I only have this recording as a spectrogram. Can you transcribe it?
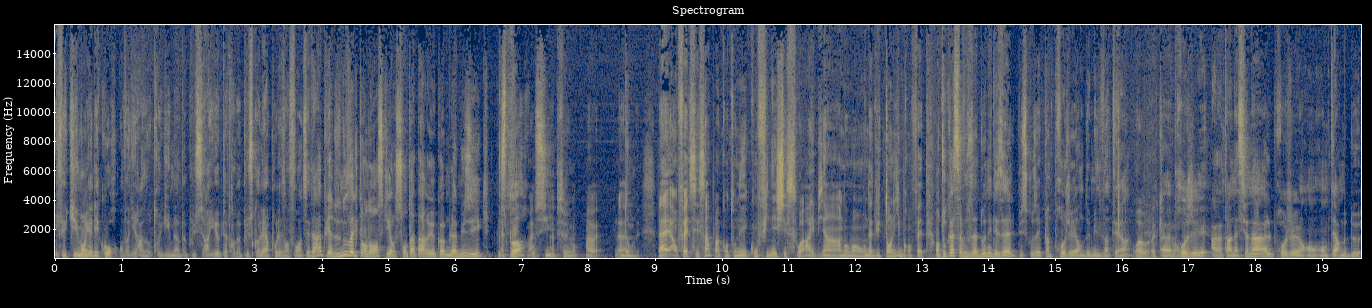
effectivement, il y a des cours, on va dire, entre guillemets, un peu plus sérieux, peut-être un peu plus scolaires pour les enfants, etc. Puis il y a de nouvelles tendances qui sont apparues, comme la musique, le sport ouais, aussi. Absolument. Ouais, ouais. Bah, en fait, c'est simple. Hein. quand on est confiné chez soi, eh bien, à un moment, on a du temps libre, en fait. En tout cas, ça vous a donné des ailes, puisque vous avez plein de projets en 2021. Ouais, ouais, euh, projets à l'international, projets en, termes de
